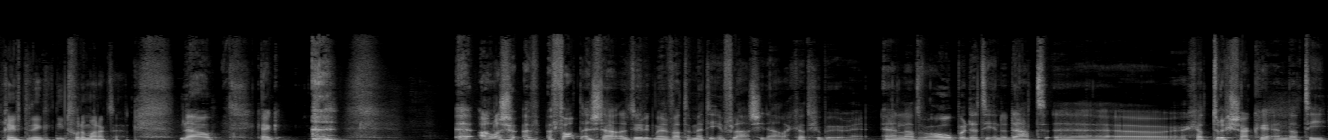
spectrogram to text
geeft denk ik niet voor de markten. Nou, kijk, eh, alles eh, valt en staat natuurlijk met wat er met die inflatie dadelijk gaat gebeuren. En laten we hopen dat die inderdaad gaat terugzakken en dat, die,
